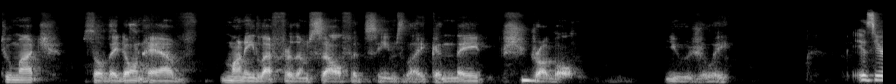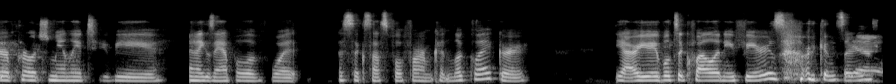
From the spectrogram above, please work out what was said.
too much. so they don't have money left for themselves, it seems like, and they struggle usually. Is your approach mainly to be an example of what a successful farm can look like? Or, yeah, are you able to quell any fears or concerns? Yeah,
